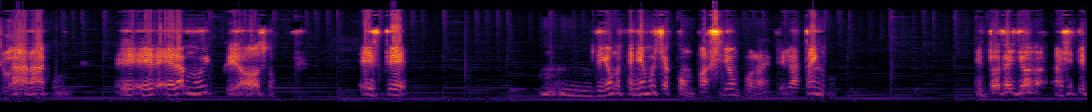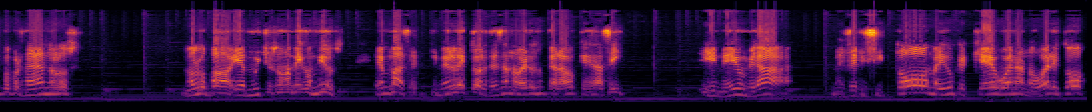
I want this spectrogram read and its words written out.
Nada, nada. Eh, era muy cuidadoso. Este, mm, digamos, tenía mucha compasión por la gente, la tengo. Entonces yo a ese tipo de personajes no los, no los bajo, y muchos son amigos míos. Es más, el primer lector de esa novela es un carajo que es así. Y me dijo, mira, me felicitó, me dijo que qué buena novela y todo.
